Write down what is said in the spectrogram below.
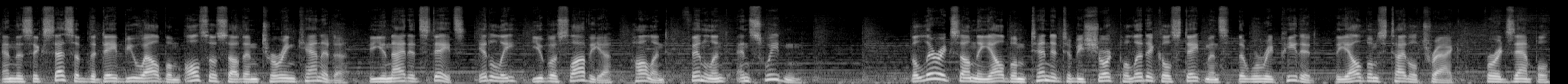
and the success of the debut album also saw them touring Canada, the United States, Italy, Yugoslavia, Holland, Finland, and Sweden. The lyrics on the album tended to be short political statements that were repeated. The album's title track, for example,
